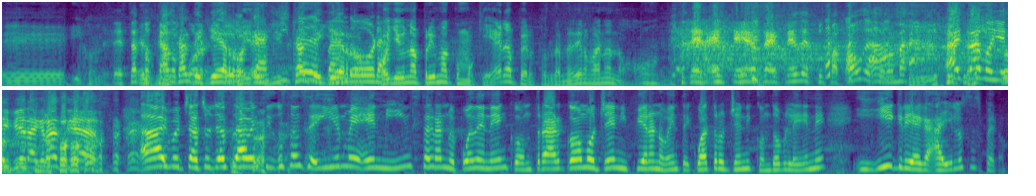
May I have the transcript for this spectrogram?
eh, híjole. Está el tocado fiscal por- de hierro, El el, fiscal de de, hierro. Oye, una prima como quiera, pero pues la media hermana no. Es, que es, es de tu papá o de tu Ah. mamá. Sí. Ahí estamos, Jennifer, No. gracias. Ay, muchachos, ya saben, si gustan seguirme en mi Instagram, me pueden encontrar como Jennifiera94, Jenny con doble N y Y. Ahí los espero.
